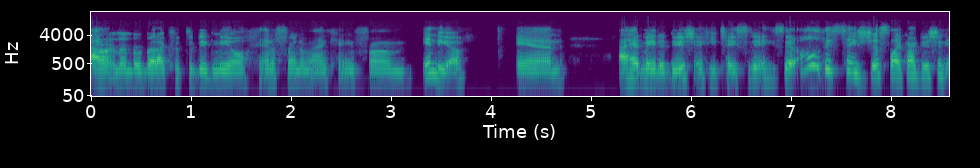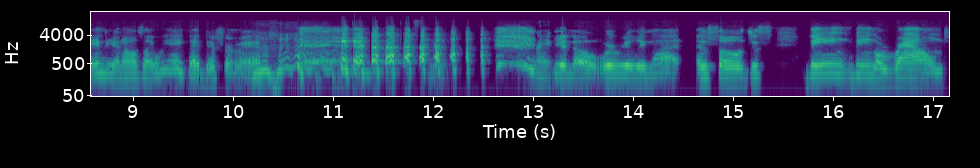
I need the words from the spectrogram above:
I don't remember, but I cooked a big meal, and a friend of mine came from India, and I had made a dish, and he tasted it, and he said, "Oh, this tastes just like our dish in India." And I was like, "We ain't that different, man." right. You know, we're really not. And so, just being being around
